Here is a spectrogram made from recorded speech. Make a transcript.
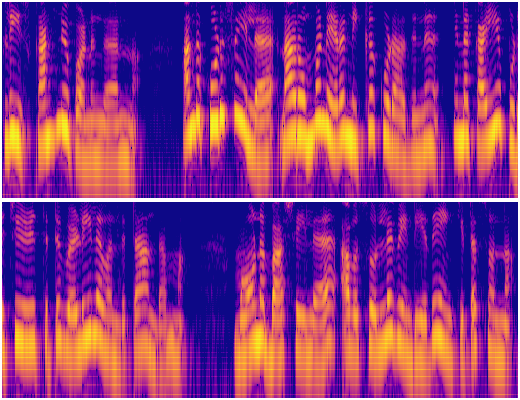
ப்ளீஸ் கண்டினியூ பண்ணுங்கன்னா அந்த குடிசையில் நான் ரொம்ப நேரம் நிற்கக்கூடாதுன்னு என்னை கையை பிடிச்சி இழுத்துட்டு வெளியில் வந்துட்டா அந்த அம்மா. மௌன பாஷையில் அவள் சொல்ல வேண்டியது என்கிட்ட சொன்னான்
